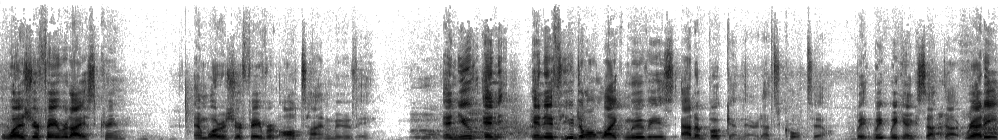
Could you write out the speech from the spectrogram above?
What is your favorite ice cream? And what is your favorite all-time movie? And you and and if you don't like movies, add a book in there. That's cool too. We, we, we can accept that. Ready,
